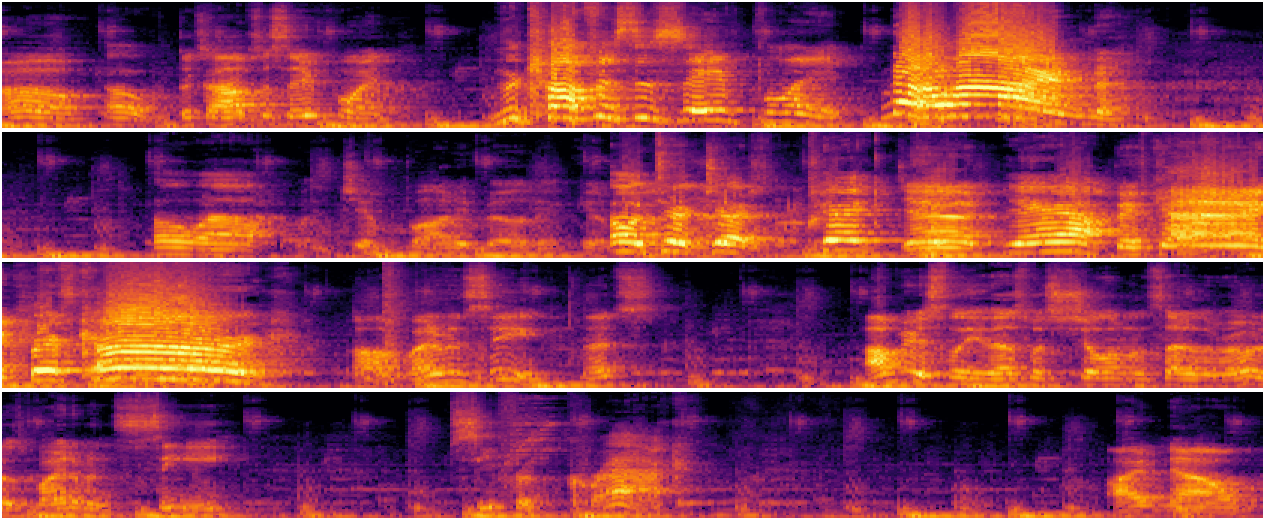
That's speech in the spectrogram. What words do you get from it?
Oh. Oh, The sorry. cop's a save point. The cop is a save point. Never mind! Oh wow. Gym bodybuilding. Get Oh, dude, dude, pick. Dude. Yeah. Beefcake! Beefcake. Oh, vitamin C. That's obviously that's what's chilling on the side of the road is vitamin C. C for crack. I'm now.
